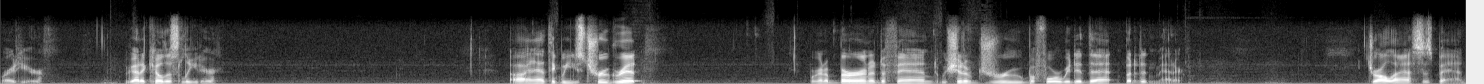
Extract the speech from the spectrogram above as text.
right here. We got to kill this leader. Uh, and I think we use True Grit. We're going to burn a defend. We should have drew before we did that, but it didn't matter. Draw last is bad.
